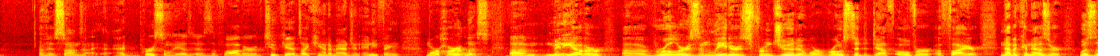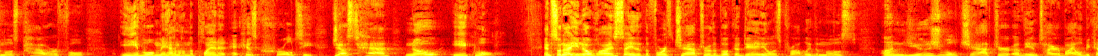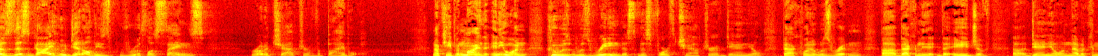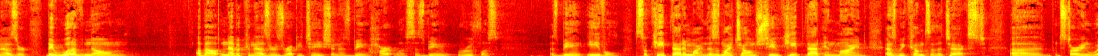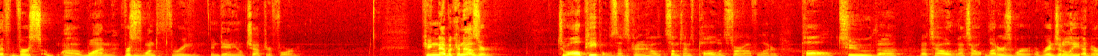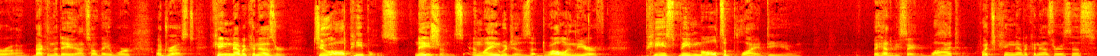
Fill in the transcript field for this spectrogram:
of his sons. I, I personally, as, as, the father of two kids, I can't imagine anything more heartless. Um, many other uh, rulers and leaders from Judah were roasted to death over a fire. Nebuchadnezzar was the most powerful, evil man on the planet. His cruelty just had no equal. And so now you know why I say that the fourth chapter of the book of Daniel is probably the most unusual chapter of the entire Bible because this guy who did all these ruthless things wrote a chapter of the Bible. Now, keep in mind that anyone who was, was reading this, this fourth chapter of Daniel back when it was written, uh, back in the, the age of uh, Daniel and Nebuchadnezzar, they would have known about Nebuchadnezzar's reputation as being heartless, as being ruthless, as being evil. So keep that in mind. This is my challenge to you. Keep that in mind as we come to the text, uh, starting with verse uh, 1, verses 1 to 3 in Daniel chapter 4. King Nebuchadnezzar, to all peoples. That's kind of how sometimes Paul would start off a letter. Paul to the, that's how, that's how letters were originally, or uh, back in the day, that's how they were addressed. King Nebuchadnezzar, to all peoples, nations, and languages that dwell in the earth, peace be multiplied to you. They had to be saying, What? Which King Nebuchadnezzar is this?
